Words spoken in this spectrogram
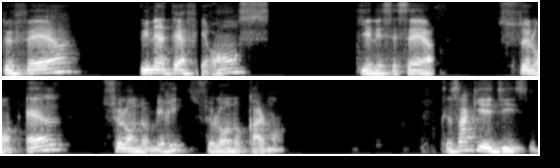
de faire une interférence qui est nécessaire selon elle, selon nos mérites, selon nos karmas. C'est ça qui est dit ici.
